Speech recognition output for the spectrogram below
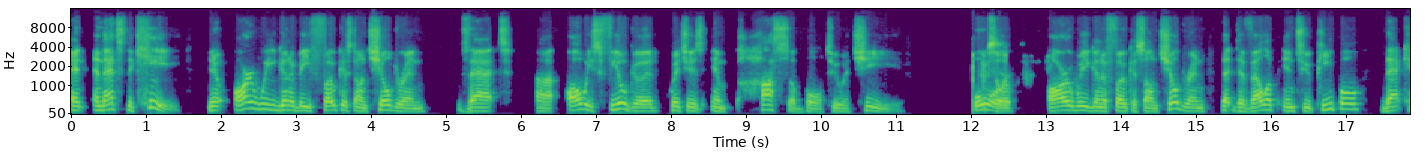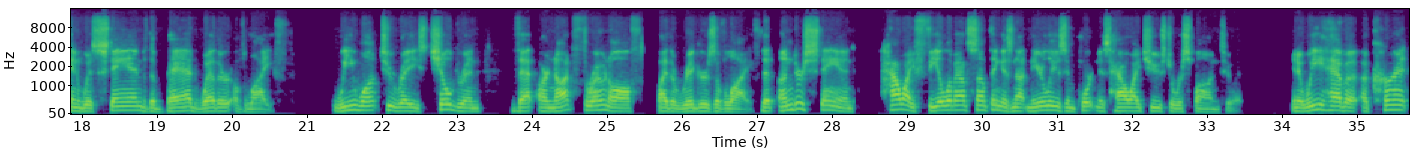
and and that's the key you know are we going to be focused on children that uh, always feel good which is impossible to achieve or Absolutely. are we going to focus on children that develop into people that can withstand the bad weather of life we want to raise children that are not thrown off by the rigors of life, that understand how I feel about something is not nearly as important as how I choose to respond to it. You know, we have a, a current,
